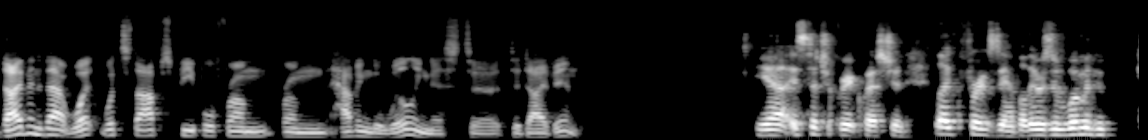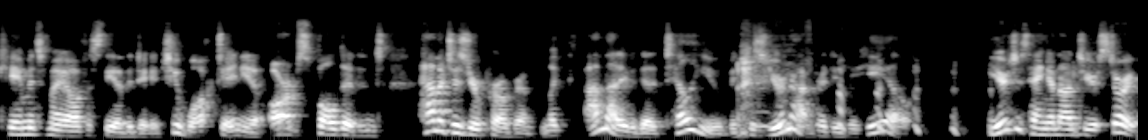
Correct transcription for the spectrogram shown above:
dive into that. What what stops people from from having the willingness to to dive in? Yeah, it's such a great question. Like, for example, there was a woman who came into my office the other day and she walked in, you know, arms folded, and how much is your program? I'm like, I'm not even going to tell you because you're not ready to heal. You're just hanging on to your story.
